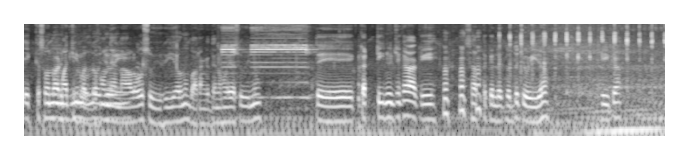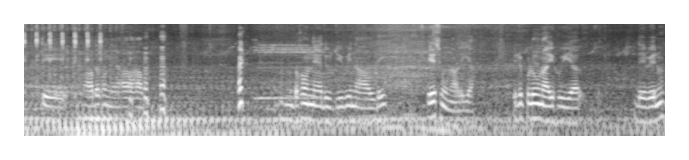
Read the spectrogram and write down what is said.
ਇੱਕ ਸੋਨੂੰ ਮੱਝ ਮੱਲੋ ਹੁੰਦੇ ਨਾਲ ਉਹ ਸੂਈ ਹੋਈ ਆ ਉਹਨੂੰ 12 ਕੁ ਦਿਨ ਹੋਇਆ ਸੂਈ ਨੂੰ। ਤੇ ਕੱਟੀ ਨੂੰ ਝਕਾ ਕੇ 7 ਕਿਲੋ ਦੁੱਧ ਚੋਈ ਦਾ। ਠੀਕ ਆ? ਤੇ ਆ ਦਿਖਾਉਂਦੇ ਆ ਆਹ ਦਿਖਾਉਂਦੇ ਆ ਦੂਜੀ ਵੀ ਨਾਲ ਦੀ। ਇਹ ਸੂਣ ਵਾਲੀ ਆ। ਇਹਨੂੰ ਪਲੂਣ ਆਈ ਹੋਈ ਆ ਦੇਵੇ ਨੂੰ।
